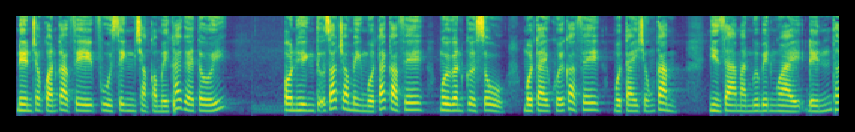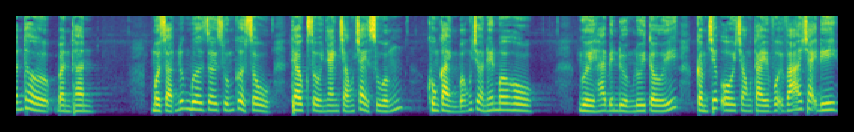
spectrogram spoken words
nên trong quán cà phê phù sinh chẳng có mấy khách ghé tới. Ôn hình tự rót cho mình một tách cà phê, ngồi gần cửa sổ, một tay khuấy cà phê, một tay chống cằm, nhìn ra màn mưa bên ngoài đến thẫn thờ, bần thần. Một giọt nước mưa rơi xuống cửa sổ, theo cửa sổ nhanh chóng chảy xuống, khung cảnh bỗng trở nên mơ hồ. Người hai bên đường lui tới, cầm chiếc ô trong tay vội vã chạy đi.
